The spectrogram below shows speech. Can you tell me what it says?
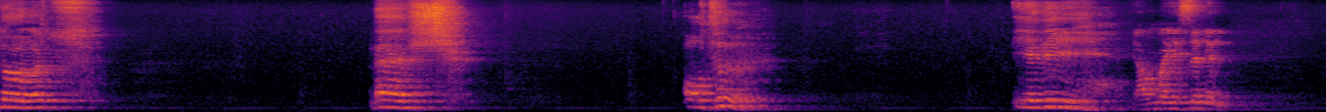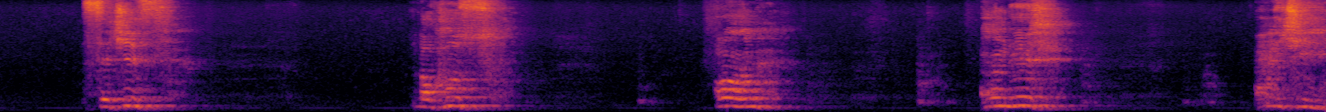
Dört. Beş. Altı. Yedi. Yanmayı hissedin. Sekiz. Dokuz. On. On bir. On iki.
